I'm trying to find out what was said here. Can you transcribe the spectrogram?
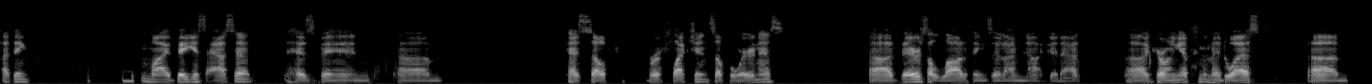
I think my biggest asset has been um, kind of self reflection, self awareness. Uh, there's a lot of things that I'm not good at. Uh, growing up in the Midwest, um,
